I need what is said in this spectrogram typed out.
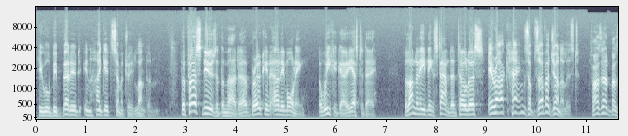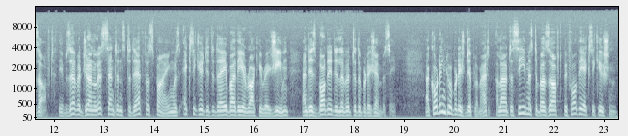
He will be buried in Highgate Cemetery, London. The first news of the murder broke in early morning, a week ago yesterday. The London Evening Standard told us Iraq hangs Observer journalist. Farzad Bazoft, the Observer journalist sentenced to death for spying, was executed today by the Iraqi regime and his body delivered to the British Embassy. According to a British diplomat allowed to see Mr. Bazoft before the execution,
